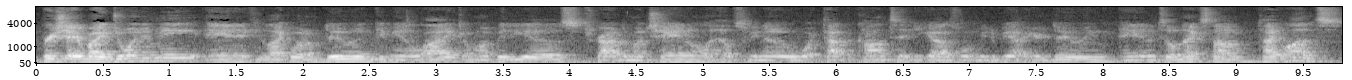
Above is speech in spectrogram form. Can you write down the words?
Appreciate everybody joining me, and if you like what I'm doing, give me a like on my videos, subscribe to my channel. It helps me know what type of content you guys want me to be out here doing. And until next time, tight lines.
